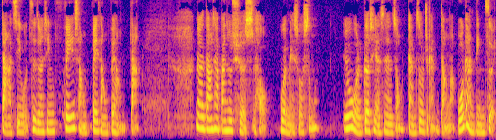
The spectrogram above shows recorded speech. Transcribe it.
打击我自尊心非常非常非常大。那当下搬出去的时候，我也没说什么，因为我的个性也是那种敢做就敢当嘛，我敢顶嘴，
